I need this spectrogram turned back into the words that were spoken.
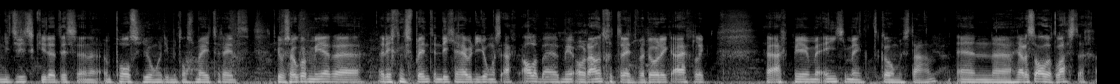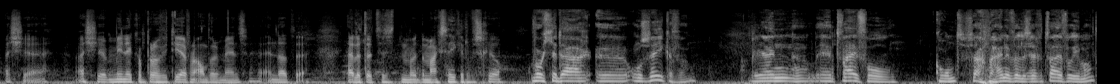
Niedzwitski, dat is een, een Poolse jongen die met ons meetraint. Die was ook wat meer richting sprint. En dit jaar hebben die jongens eigenlijk allebei wat meer allround getraind. Waardoor ik eigenlijk, ja, eigenlijk meer in mijn eentje ben komen staan. En ja, dat is altijd lastig als je, als je minder kan profiteren van andere mensen. En dat, ja, dat, dat, is, dat maakt zeker een verschil. Word je daar onzeker van? Ben jij een, ben jij een twijfelkont, zou ik bijna willen zeggen, twijfel iemand?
